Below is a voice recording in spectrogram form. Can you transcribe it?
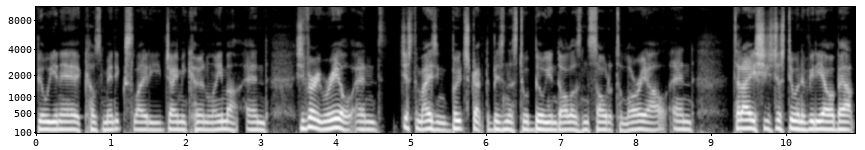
billionaire cosmetics lady, Jamie Kern Lima, and she's very real and just amazing. Bootstrapped a business to a billion dollars and sold it to L'Oreal. And today she's just doing a video about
